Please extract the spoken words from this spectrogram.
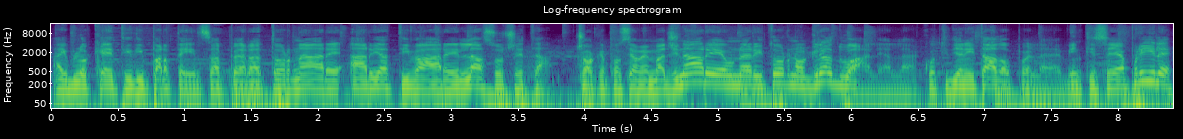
ai blocchetti di partenza per tornare a riattivare la società. Ciò che possiamo immaginare è un ritorno graduale alla quotidianità dopo il 26 aprile,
